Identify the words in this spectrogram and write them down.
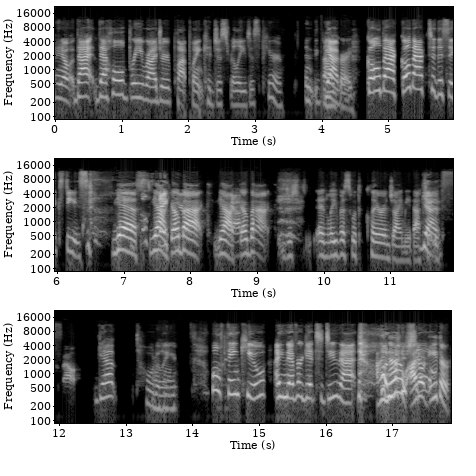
I know. That that whole Brie Roger plot point could just really disappear. And yeah, go back, go back to the 60s. Yes, yeah, go here. back. Yeah, Yeah. go back. Just and leave us with Claire and Jamie. That's what yes. it's about. Yep, totally. Mm-hmm. Well, thank you. I never get to do that. I know. I don't either.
